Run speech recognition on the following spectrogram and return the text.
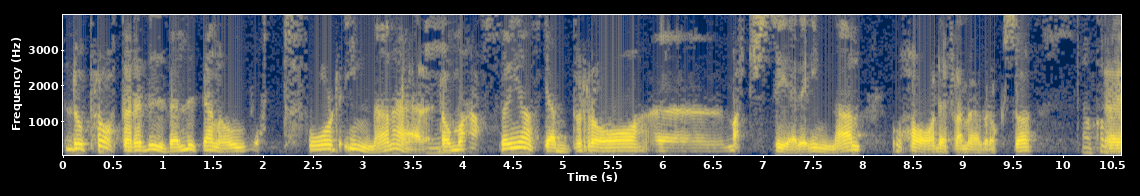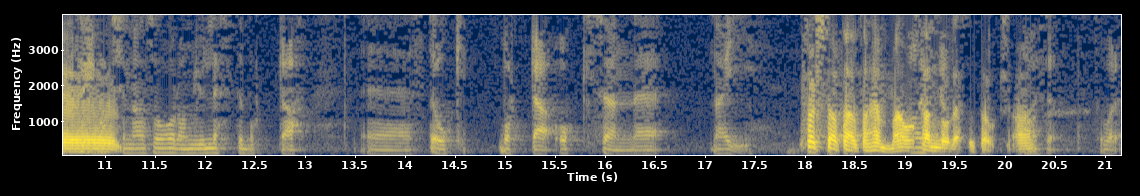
Då pratade vi väl lite grann om Watford innan här. De har haft en ganska bra eh, matchserie innan och har det framöver också. De kommande tre Eh. matcherna så har de ju Leicester borta, eh, Stoke borta och sen, eh, nej, Först Southampton hemma och Ja, sen då. Leicester Stoke. ja. Ja. Så var det.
